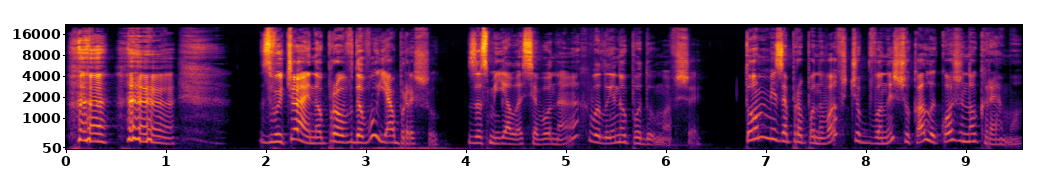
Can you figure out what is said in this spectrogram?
Ха-ха. Звичайно, про вдову я брешу, засміялася вона, хвилину подумавши. Томмі запропонував, щоб вони шукали кожен окремо.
